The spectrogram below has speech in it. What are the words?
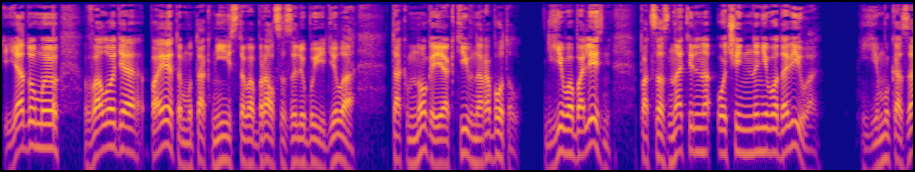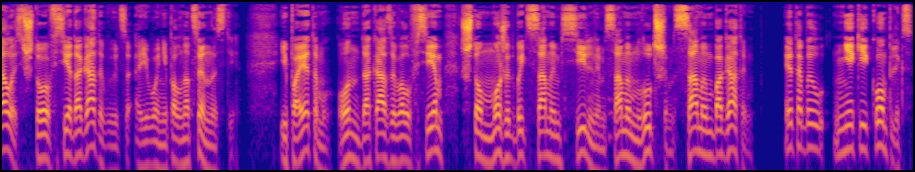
Я думаю, Володя поэтому так неистово брался за любые дела, так много и активно работал. Его болезнь подсознательно очень на него давила. Ему казалось, что все догадываются о его неполноценности, и поэтому он доказывал всем, что может быть самым сильным, самым лучшим, самым богатым. Это был некий комплекс,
